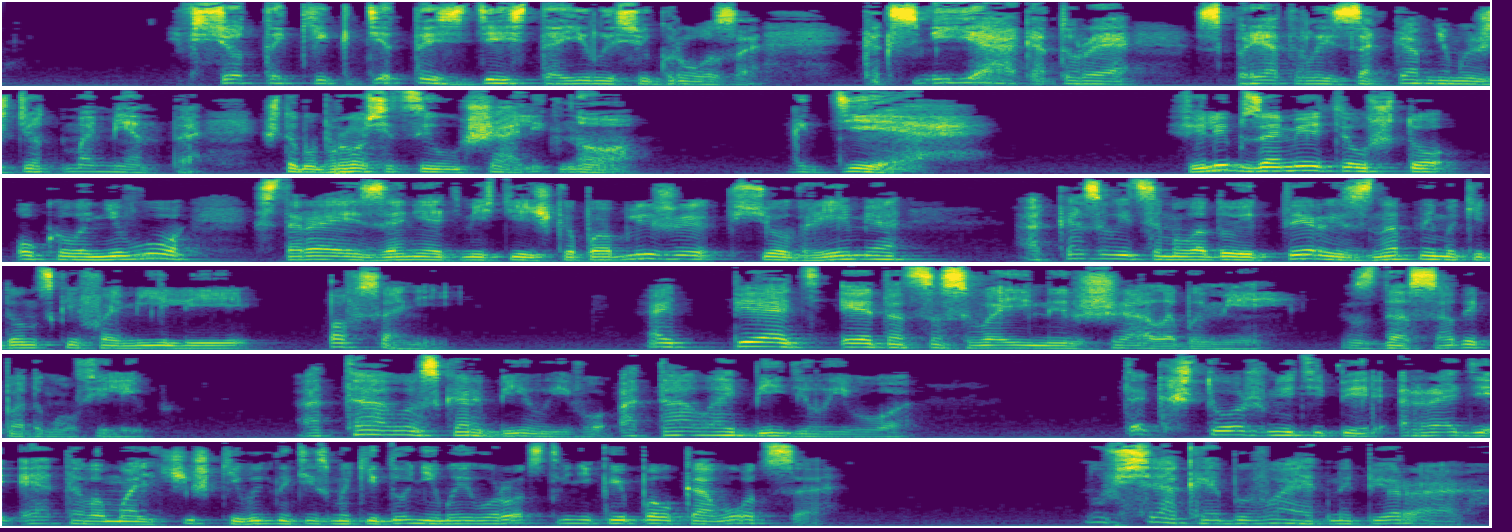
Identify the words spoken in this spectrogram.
И все-таки где-то здесь таилась угроза, как змея, которая спряталась за камнем и ждет момента, чтобы броситься и ушалить. Но где? Филипп заметил, что около него, стараясь занять местечко поближе, все время оказывается молодой Тер из знатной македонской фамилии Павсаний. «Опять этот со своими жалобами!» — с досадой подумал Филипп. Атал оскорбил его, Атал обидел его. Так что ж мне теперь ради этого мальчишки выгнать из Македонии моего родственника и полководца? Ну, всякое бывает на пирах.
